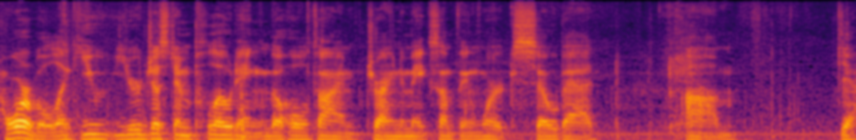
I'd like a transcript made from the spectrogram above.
horrible like you you're just imploding the whole time trying to make something work so bad um yeah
